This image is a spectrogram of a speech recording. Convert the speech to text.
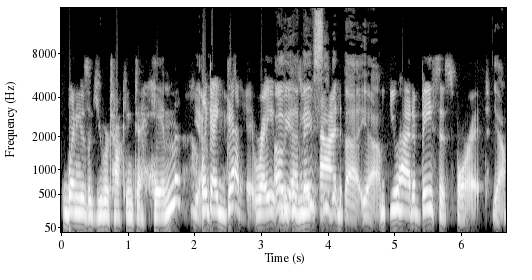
when he was like you were talking to him. Yeah. Like I get it, right? Oh yeah, Because you they've had, seeded that. Yeah. You had a basis for it Yeah.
